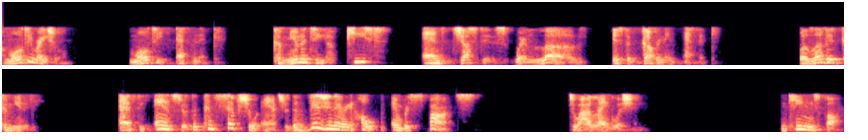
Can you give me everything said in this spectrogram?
A multiracial, multi ethnic community of peace and justice where love is the governing ethic. Beloved community, as the answer, the conceptual answer, the visionary hope and response to our languishing. In King's thought,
